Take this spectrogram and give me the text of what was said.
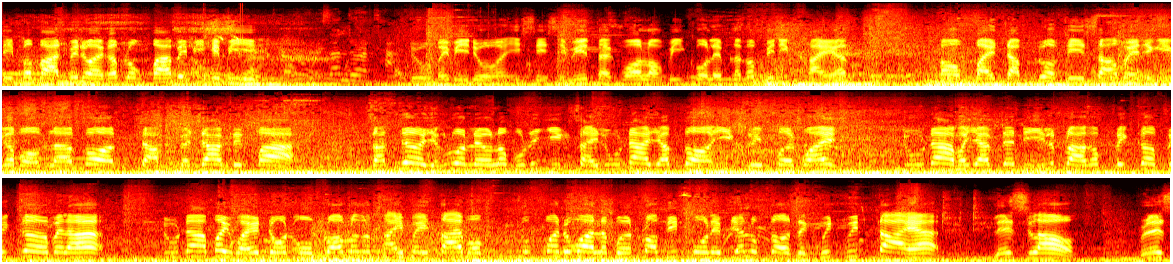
ติดประมาทไปหน่อยครับ ลงมาไม่มีเคบีดูไม่มีดูมาอีก4ชีวิต แต่วอลล็อกมีโกเลมแล้วก็ฟินิกไข่ครับ เข้าไปจับรวบทีซาเวทอย่างนี้ครับผมแล้วก็จับกระชากดึงมาซันเดอร์อย่างรวดเร็วแล้วผมได้ยิงใส่ลูน่าย้ำต่ออีคลิปเปิดไว้ลูน่าพยายามจะหนีหรือเปล่าครับฟลิกเกอร์ฟลิกเกอร์ไปละลูน่าไม่ไหวโดนโอบล้อมแล้วก็ไถไปตายผมซุปเปอร์นว่าระเบิดรอบทิศโกเลมยัดลงต่อเสร็ควิดวิดตายฮะเลสลาว เบรส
